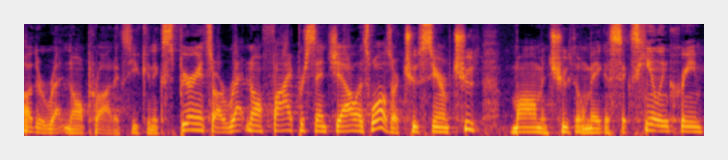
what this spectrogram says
other retinol products. You can experience our retinol 5% gel as well as our Truth Serum, Truth Balm, and Truth Omega 6 Healing Cream.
